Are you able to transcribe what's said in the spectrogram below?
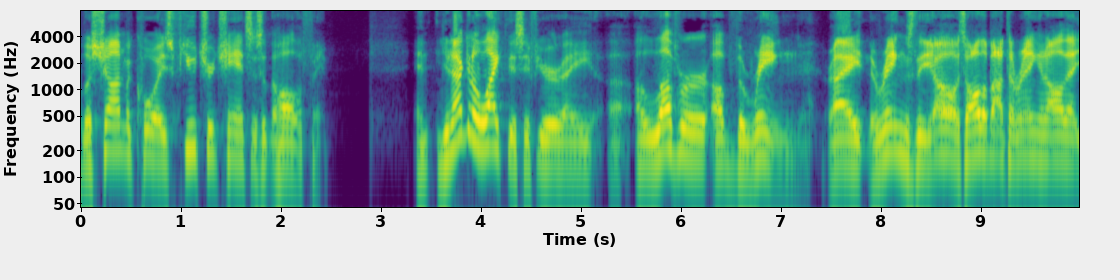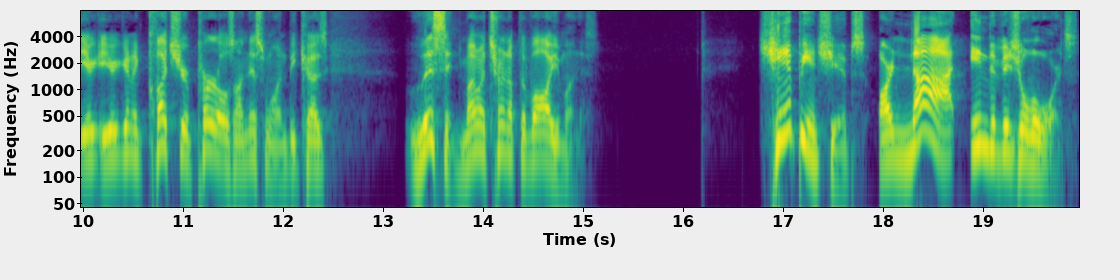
LeSean McCoy's future chances at the Hall of Fame. And you're not going to like this if you're a a lover of the ring, right? The ring's the oh, it's all about the ring and all that. You're, you're going to clutch your pearls on this one because listen, you might want to turn up the volume on this. Championships are not individual awards;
